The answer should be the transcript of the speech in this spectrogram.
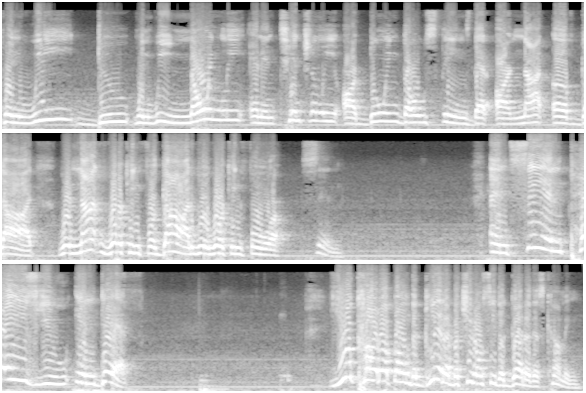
When we do when we knowingly and intentionally are doing those things that are not of God we're not working for God we're working for sin. And sin pays you in death. You're caught up on the glitter but you don't see the gutter that's coming.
